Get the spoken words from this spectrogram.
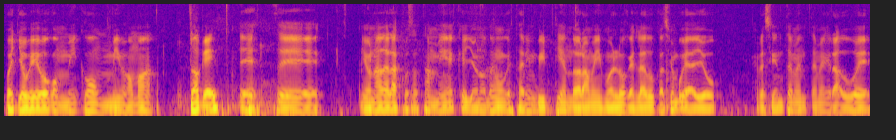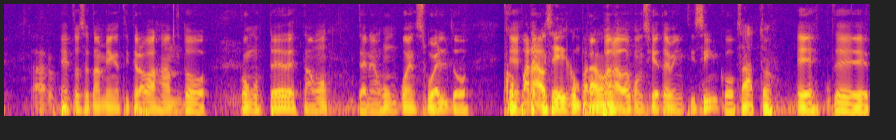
pues yo vivo con mi, con mi mamá. Ok. Este, y una de las cosas también es que yo no tengo que estar invirtiendo ahora mismo en lo que es la educación porque ya yo recientemente me gradué. Claro. Entonces también estoy trabajando con ustedes, estamos, tenemos un buen sueldo. Comparado, este, sí, comparado. Comparado con 725. Exacto. Este,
